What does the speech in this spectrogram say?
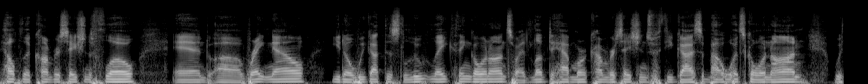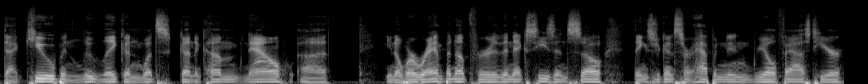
help the conversations flow. And uh, right now, you know, we got this loot lake thing going on, so I'd love to have more conversations with you guys about what's going on with that cube and loot lake and what's going to come now. Uh, you know, we're ramping up for the next season, so things are going to start happening real fast here.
